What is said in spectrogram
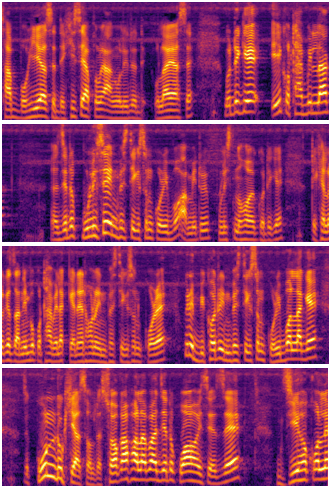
চাপ বহি আছে দেখিছে আপোনালোকে আঙুলিটো ওলাই আছে। গতিকে এই কথাবিলাক যিহেতু পুলিচে ইনভেষ্টিগেশ্যন কৰিব আমিতো পুলিচ নহয় গতিকে তেখেতলোকে জানিব কথাবিলাক কেনেধৰণে ইনভেষ্টিগেশ্যন কৰে। গতিকে বিষয়টো ইনভেষ্টিগেশ্যন কৰিব লাগে যে কোন দোষী আচলতে। চৰকাৰৰ ফালৰ পৰা যিহেতু কোৱা হৈছে যে যিসকলে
